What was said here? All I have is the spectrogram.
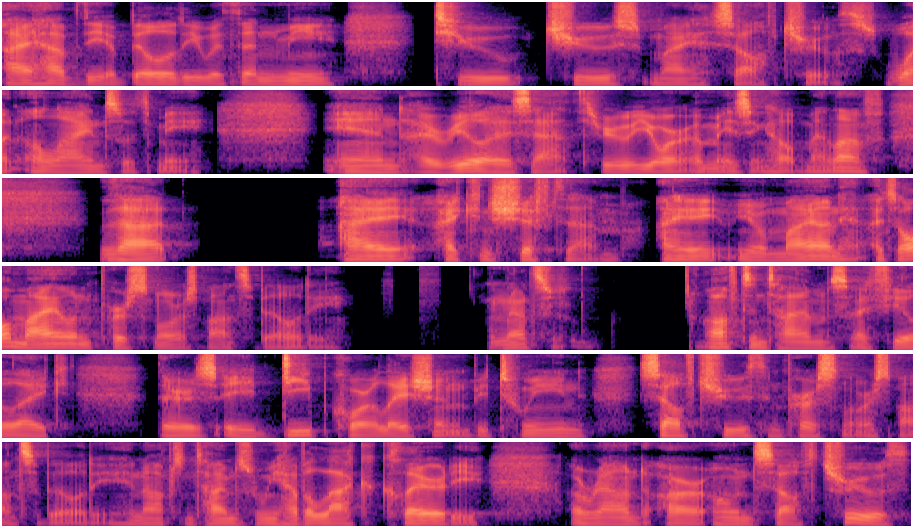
I have the ability within me to choose my self truths, what aligns with me. And I realize that through your amazing help, my love, that I I can shift them. I you know my own it's all my own personal responsibility. And that's oftentimes I feel like there's a deep correlation between self truth and personal responsibility. And oftentimes, when we have a lack of clarity around our own self truth,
